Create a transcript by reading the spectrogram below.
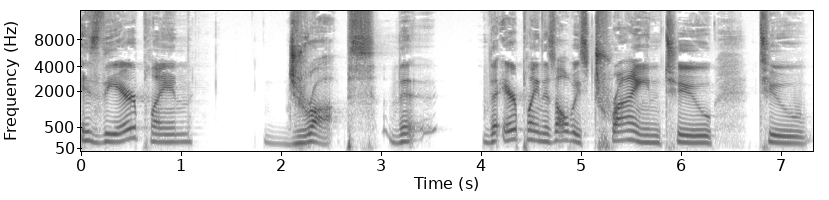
is the airplane drops. The the airplane is always trying to to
